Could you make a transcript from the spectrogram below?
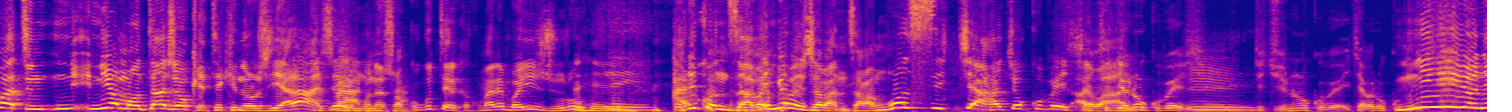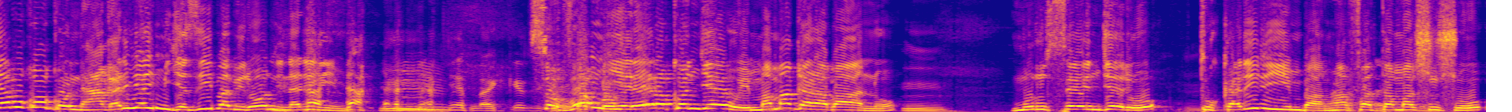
Bati "Ni- niyo montage ok tekinoloji yaraje umuntu ashobora kugutereka ku marembo y'ijuru. Ariko nzaba nyobeje abantu nzaba nkoze icyaha cyo kubeshya Ah, abantu. ukubeshya icyo kintu ni ukubeshya cyaba ari ukubeshya. N'iyo nyabugogo ntabwo ariyo imigezi y'i babironi naririmbye so vomiye rero ko ngewe mpamagara abantu mu rusengero tukaririmba nkafata amashusho.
